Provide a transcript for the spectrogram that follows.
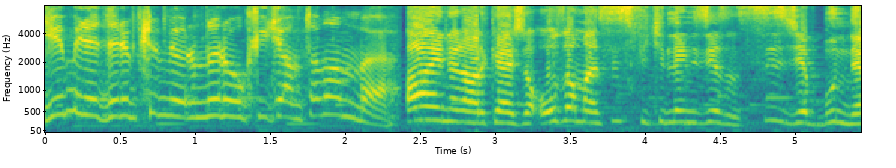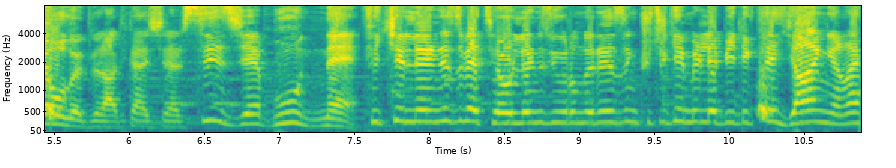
Yemin ederim tüm yorumları okuyacağım tamam mı? Aynen arkadaşlar o zaman siz fikirlerinizi yazın. Sizce bu ne olabilir arkadaşlar? Sizce bu ne? Fikirlerinizi ve teorilerinizi yorumlara yazın. Küçük Emir'le birlikte yan yana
